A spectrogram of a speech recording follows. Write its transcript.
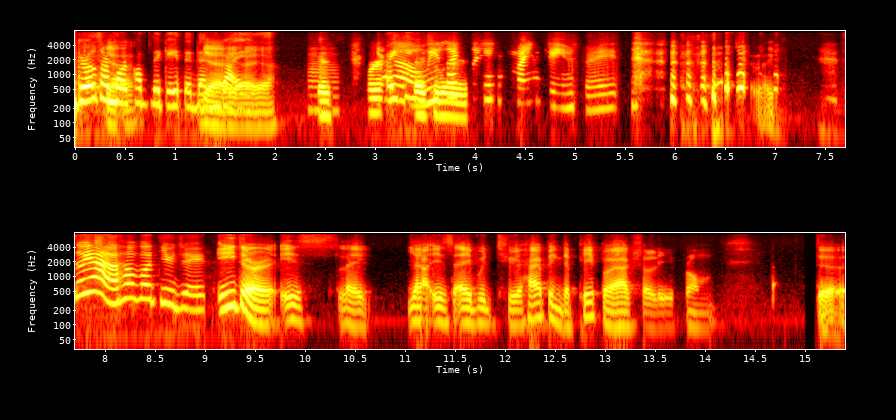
girls are more complicated than Yeah, guys. yeah, Yes. uh, yeah, think- we like playing mind games, right? Like So yeah, how about you, Jay? either is like yeah is able to helping the people actually from the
